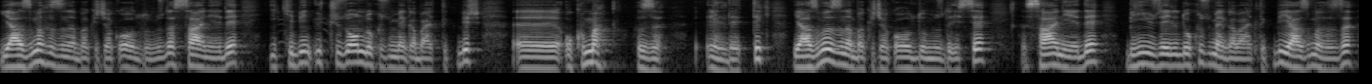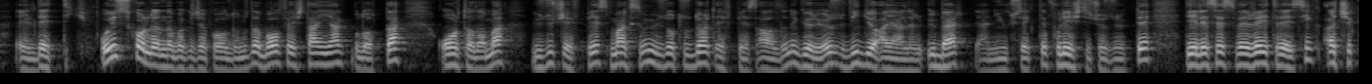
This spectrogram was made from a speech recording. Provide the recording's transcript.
yazma hızına bakacak olduğumuzda saniyede 2319 MB'lık bir e, okuma hızı elde ettik. Yazma hızına bakacak olduğumuzda ise saniyede 1159 MB'lık bir yazma hızı elde ettik. Oyun skorlarına bakacak olduğumuzda Wolfenstein Youngblood'da ortalama 103 FPS, maksimum 134 FPS aldığını görüyoruz. Video ayarları über yani yüksekte Full HD çözünürlükte. DLSS ve Ray Tracing açık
